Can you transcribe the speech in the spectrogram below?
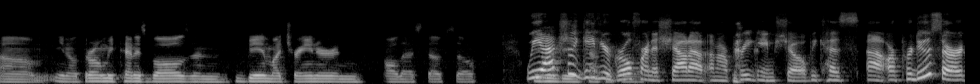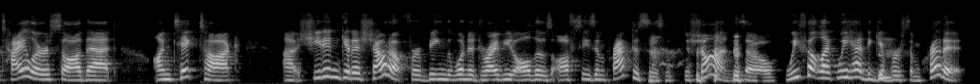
um, you know throwing me tennis balls and being my trainer and all that stuff. So we actually gave your girlfriend a shout out on our pregame show because uh, our producer, Tyler, saw that on TikTok. Uh, she didn't get a shout out for being the one to drive you to all those off-season practices with Deshaun. so we felt like we had to give her some credit.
